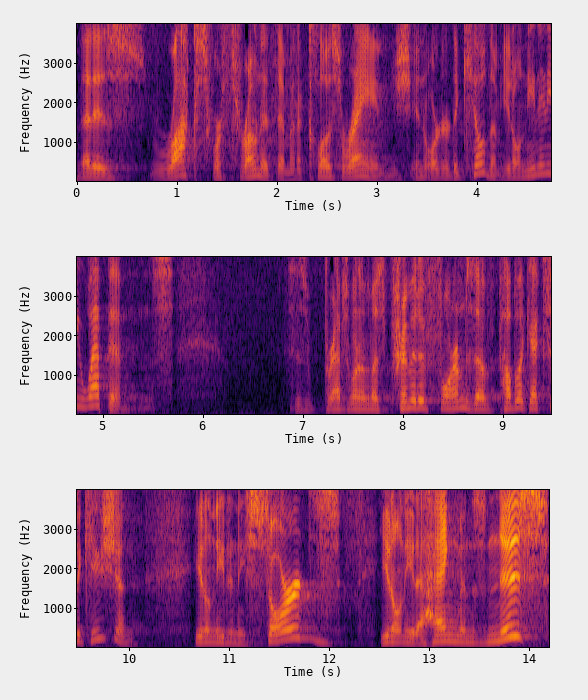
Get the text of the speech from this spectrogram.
that is, rocks were thrown at them at a close range in order to kill them. You don't need any weapons. This is perhaps one of the most primitive forms of public execution. You don't need any swords. You don't need a hangman's noose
